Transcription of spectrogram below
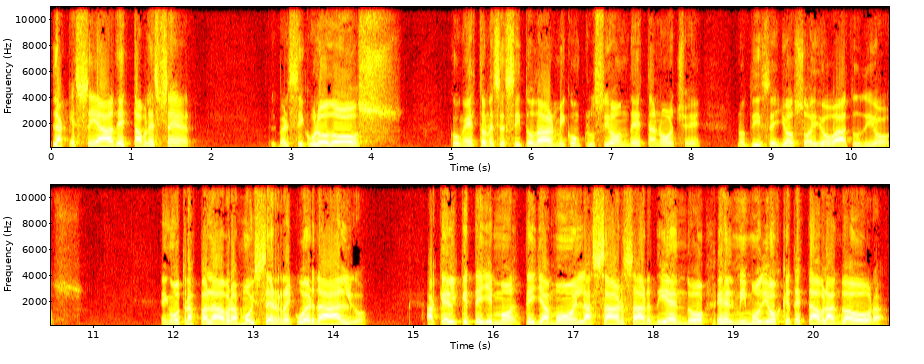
las que se ha de establecer. El versículo 2, con esto necesito dar mi conclusión de esta noche, nos dice, yo soy Jehová tu Dios. En otras palabras, Moisés recuerda algo. Aquel que te llamó, te llamó en la zarza ardiendo es el mismo Dios que te está hablando ahora.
